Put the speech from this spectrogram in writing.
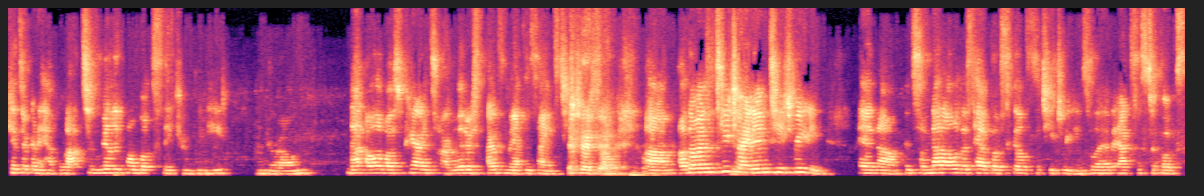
Kids are gonna have lots of really fun books they can read on their own. Not all of us parents are literate, I was a math and science teacher, so, um, although I was a teacher, I didn't teach reading. And, um, and so not all of us have those skills to teach reading, so I have access to books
